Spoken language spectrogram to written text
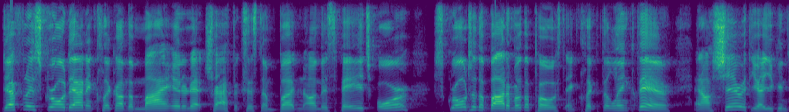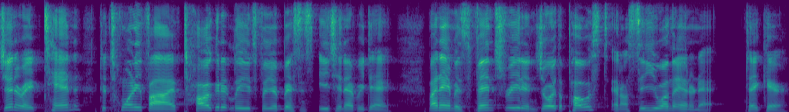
definitely scroll down and click on the My Internet Traffic System button on this page, or scroll to the bottom of the post and click the link there, and I'll share with you how you can generate 10 to 25 targeted leads for your business each and every day. My name is Vince Reed. Enjoy the post, and I'll see you on the internet. Take care.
